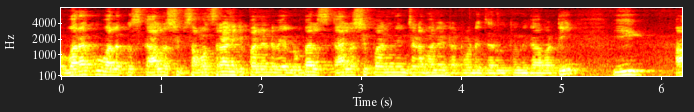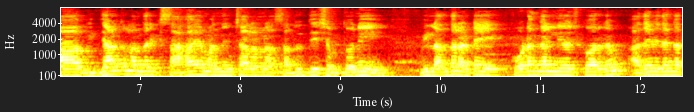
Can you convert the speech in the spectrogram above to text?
వరకు వాళ్ళకు స్కాలర్షిప్ సంవత్సరానికి పన్నెండు వేల రూపాయల స్కాలర్షిప్ అందించడం అనేటటువంటి జరుగుతుంది కాబట్టి ఈ ఆ విద్యార్థులందరికీ సహాయం అందించాలన్న సదుద్దేశంతో వీళ్ళందరూ అంటే కోడంగల్ నియోజకవర్గం అదేవిధంగా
